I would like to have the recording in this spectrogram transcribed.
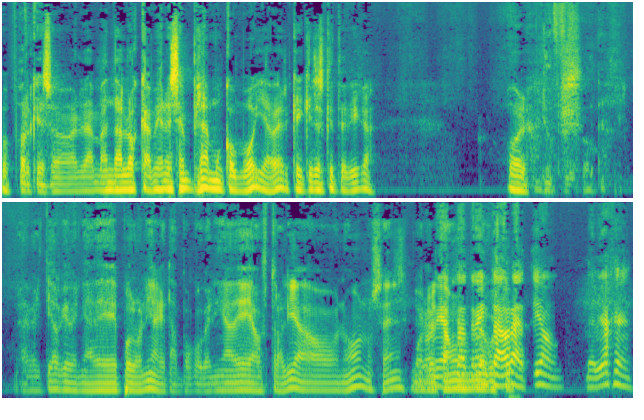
Pues porque son, mandan los camiones en plan un convoy. A ver, ¿qué quieres que te diga? Hola. A ver, tío, que venía de Polonia, que tampoco venía de Australia o no, no sé. Polonia muy 30 acostum- horas, tío, de viaje,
